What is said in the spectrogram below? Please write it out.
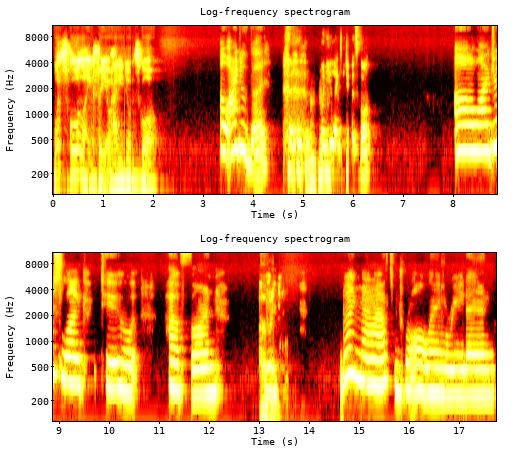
What's school like for you? How do you do in school? Oh, I do good. what do you like to do at school? Oh, I just like to have fun. Doing, doing math, drawing, reading.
